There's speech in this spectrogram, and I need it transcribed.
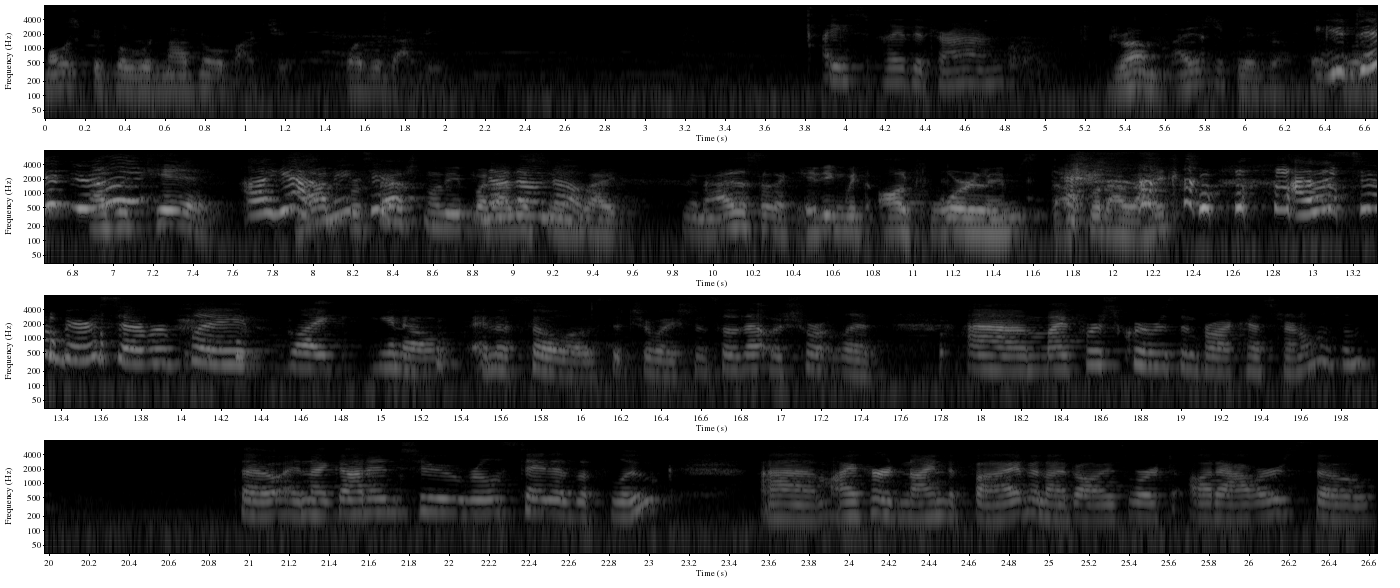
most people would not know about you, what would that be? I used to play the drums. Drums. I used to play drums. You well. did, As a kid. Oh, yeah, not me too. professionally, but No, I no, just no. was like, you know, I just like hitting with all four limbs. That's what I like. I was too embarrassed to ever play like you know in a solo situation, so that was short lived. Um, my first career was in broadcast journalism, so and I got into real estate as a fluke. Um, I heard nine to five, and I'd always worked odd hours. So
